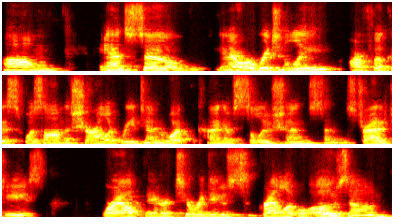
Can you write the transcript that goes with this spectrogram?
Um, and so, you know, originally our focus was on the Charlotte region, what kind of solutions and strategies were out there to reduce ground level ozone.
